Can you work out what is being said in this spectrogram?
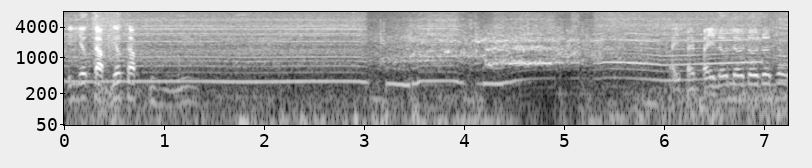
เลี้ยวกลับเลี้ยวกลับไปไปไปเร็วเร็วเร็วเร็ว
